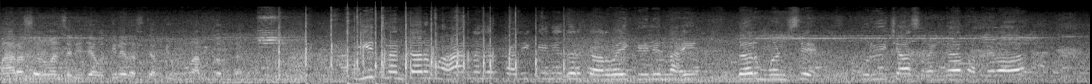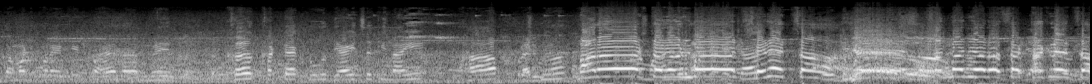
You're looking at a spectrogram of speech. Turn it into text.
महाराष्ट्र निर्माण सेनेच्या वतीने रस्त्यावरती उतरून आम्ही करून टाकू. ईद नंतर महानगरपालिकेने जर कारवाई केली नाही तर मनसे पूर्वीच्याच रंगात आपल्याला येथे पाहायला मिळेल. खळ खट्ट्या होऊ द्यायचं की नाही हा प्रश्न महाराष्ट्र निर्माण सेनेचा सन्मान्य राजसाहेब ठाकरेंचा.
